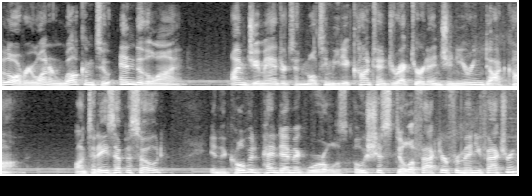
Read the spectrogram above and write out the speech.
Hello, everyone, and welcome to End of the Line. I'm Jim Anderton, Multimedia Content Director at Engineering.com. On today's episode, in the COVID pandemic world, is OSHA still a factor for manufacturing?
